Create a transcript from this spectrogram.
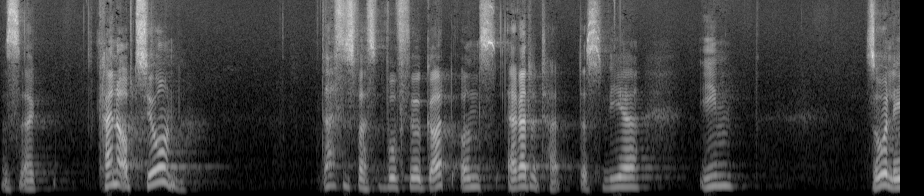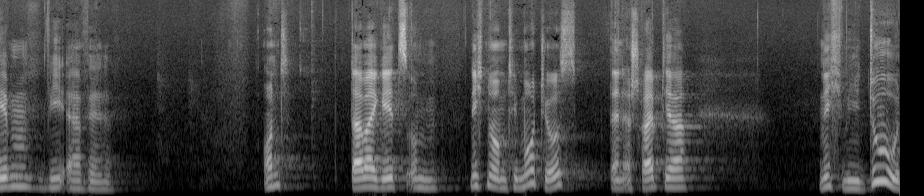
Das ist keine Option. Das ist was, wofür Gott uns errettet hat, dass wir ihm so leben, wie er will. Und dabei geht es um, nicht nur um Timotheus, denn er schreibt ja nicht wie du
